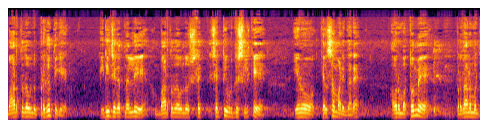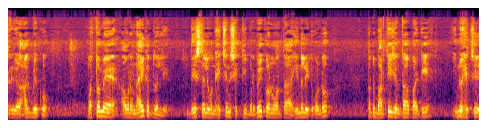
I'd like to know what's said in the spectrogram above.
ಭಾರತದ ಒಂದು ಪ್ರಗತಿಗೆ, ಇಡೀ ಜಗತ್ತಿನಲ್ಲಿ ಭಾರತದ ಒಂದು ಶಕ್- ಶಕ್ತಿ ವೃದ್ಧಿಸಲಿಕ್ಕೆ ಏನು ಕೆಲಸ ಮಾಡಿದ್ದಾರೆ. ಅವರು ಮತ್ತೊಮ್ಮೆ ಪ್ರಧಾನಮಂತ್ರಿಗಳಾಗಬೇಕು, ಮತ್ತೊಮ್ಮೆ ಅವರ ನಾಯಕತ್ವದಲ್ಲಿ ದೇಶದಲ್ಲಿ ಒಂದು ಹೆಚ್ಚಿನ ಶಕ್ತಿ ಬರಬೇಕು ಅನ್ನುವಂಥ ಹಿನ್ನೆಲೆ ಇಟ್ಟುಕೊಂಡು, ಮತ್ತು ಭಾರತೀಯ ಜನತಾ ಪಾರ್ಟಿ ಇನ್ನೂ ಹೆಚ್ಚು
